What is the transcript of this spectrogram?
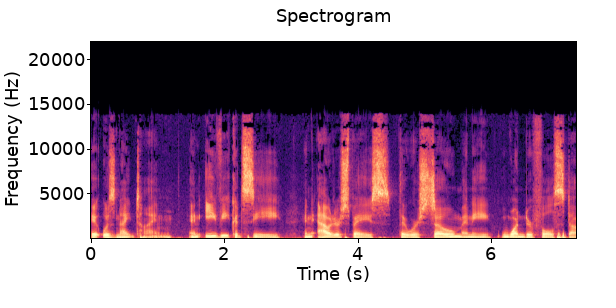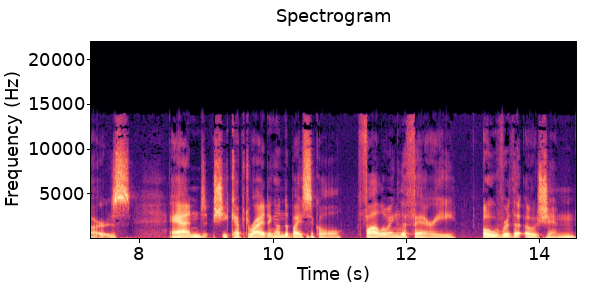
it was nighttime, and Evie could see in outer space there were so many wonderful stars. And she kept riding on the bicycle, following the fairy, over the ocean,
